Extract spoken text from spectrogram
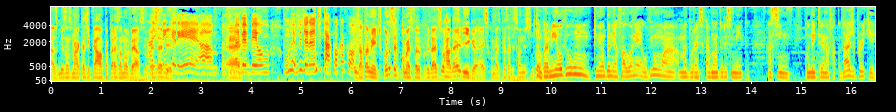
as mesmas marcas de carro que aparecem na novela, você não Aí, percebe sem isso. querer, a- você É. vai beber um, um refrigerante, tá, Coca-Cola. Exatamente. Quando você começa a fazer publicidade, seu radar liga. Aí você começa a prestar atenção nisso tudo. Então, pra mim, houve um, que nem o Daniel falou, né? Houve um amadurecimento, assim, quando eu entrei na faculdade. Por quê?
